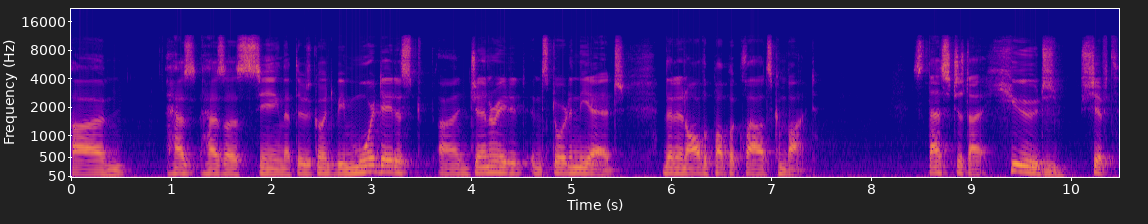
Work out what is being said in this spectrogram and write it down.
um, has, has us seeing that there's going to be more data uh, generated and stored in the edge than in all the public clouds combined. So that's just a huge shift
